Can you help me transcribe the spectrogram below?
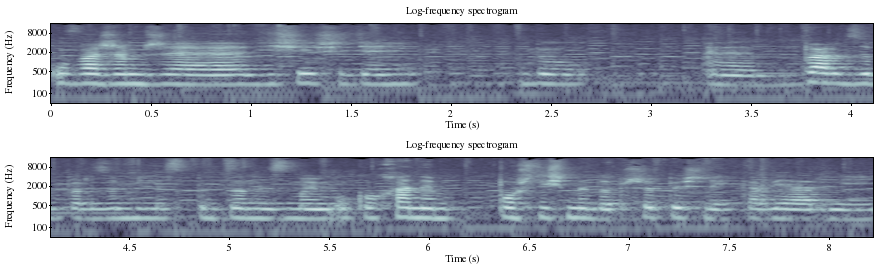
Uważam, że dzisiejszy dzień był y, bardzo, bardzo mile spędzony z moim ukochanym. Poszliśmy do przepysznej kawiarni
